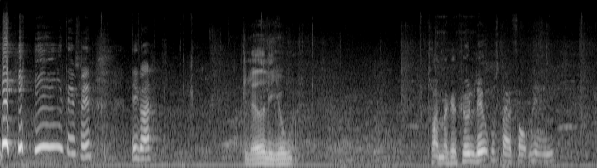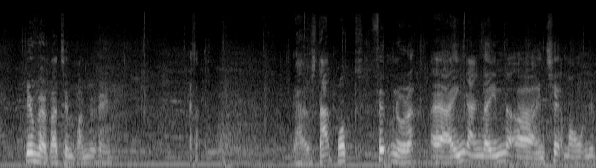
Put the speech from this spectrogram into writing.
det er fedt. Det er godt. Glædelig jul. Tror jeg, man kan købe en leverpostejform herinde? Det vil være godt til en Brøndby-fan. Altså, jeg har jo snart brugt 5 minutter, og jeg har ikke engang været inde og orientere mig ordentligt.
